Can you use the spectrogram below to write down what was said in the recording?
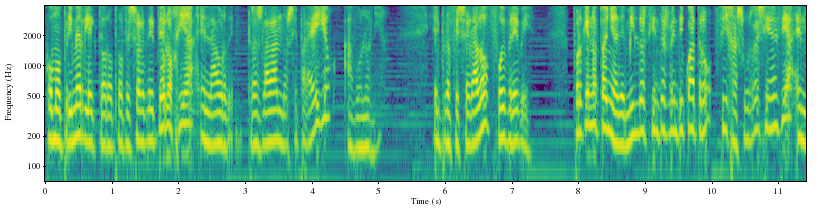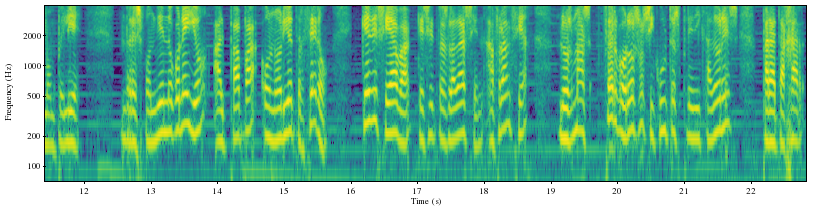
como primer lector o profesor de teología en la orden, trasladándose para ello a Bolonia. El profesorado fue breve, porque en otoño de 1224 fija su residencia en Montpellier, respondiendo con ello al Papa Honorio III, que deseaba que se trasladasen a Francia los más fervorosos y cultos predicadores para atajar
